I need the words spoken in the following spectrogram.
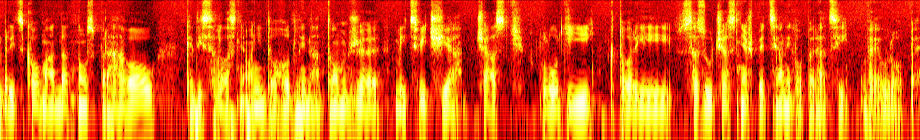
britskou mandátnou správou, kedy sa vlastne oni dohodli na tom, že vycvičia časť ľudí, ktorí sa zúčastnia špeciálnych operácií v Európe.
